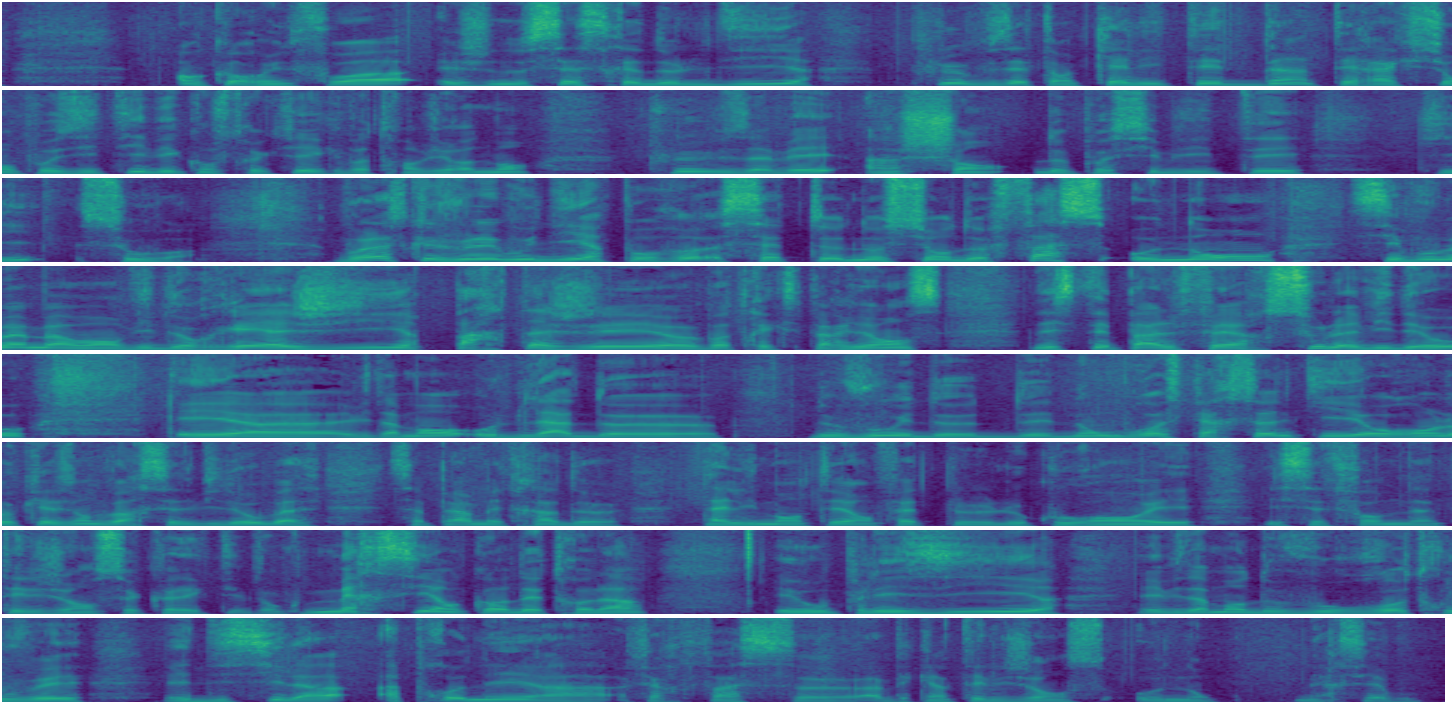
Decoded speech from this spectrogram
encore une fois, et je ne cesserai de le dire, plus vous êtes en qualité d'interaction positive et constructive avec votre environnement, plus vous avez un champ de possibilités qui s'ouvre. Voilà ce que je voulais vous dire pour cette notion de face au nom. Si vous-même avez envie de réagir, partager euh, votre expérience, n'hésitez pas à le faire sous la vidéo. Et euh, évidemment, au-delà de, vous et de, nombreuses personnes qui auront l'occasion de voir cette vidéo, bah, ça permettra d'alimenter en fait le, courant et, et cette forme d'intelligence collective. Donc merci encore d'être là et au plaisir évidemment de vous retrouver. Et d'ici là, apprenez à faire face euh, avec intelligence au nom. Merci à vous.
